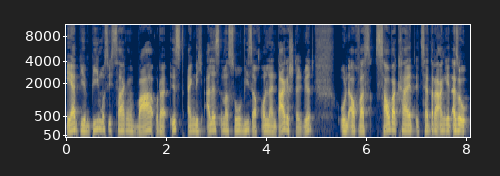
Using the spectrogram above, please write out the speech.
Airbnb muss ich sagen, war oder ist eigentlich alles immer so, wie es auch online dargestellt wird und auch was Sauberkeit etc. angeht. Also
